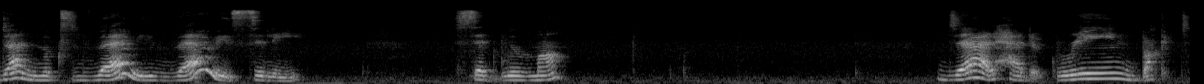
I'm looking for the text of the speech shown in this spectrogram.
Dad looks very, very silly, said Wilma. Dad had a green bucket.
